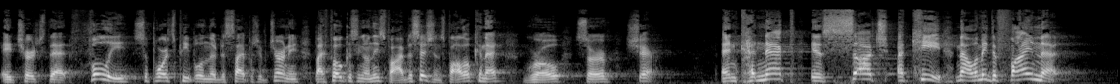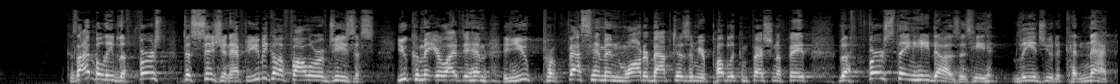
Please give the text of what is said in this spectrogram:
a church that fully supports people in their discipleship journey by focusing on these five decisions follow, connect, grow, serve, share. And connect is such a key. Now, let me define that. Because I believe the first decision after you become a follower of Jesus, you commit your life to Him and you profess Him in water baptism, your public confession of faith, the first thing He does is He leads you to connect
